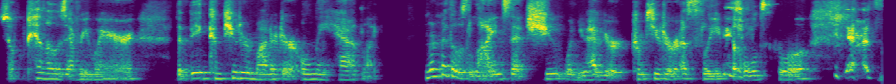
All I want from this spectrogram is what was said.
So pillows everywhere. The big computer monitor only had like Remember those lines that shoot when you have your computer asleep, the old school? yes.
